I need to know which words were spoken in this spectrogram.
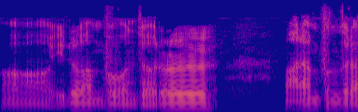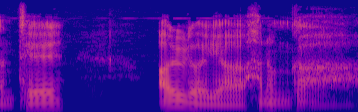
어, 이러한 부분들을 많은 분들한테 알려야 하는가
